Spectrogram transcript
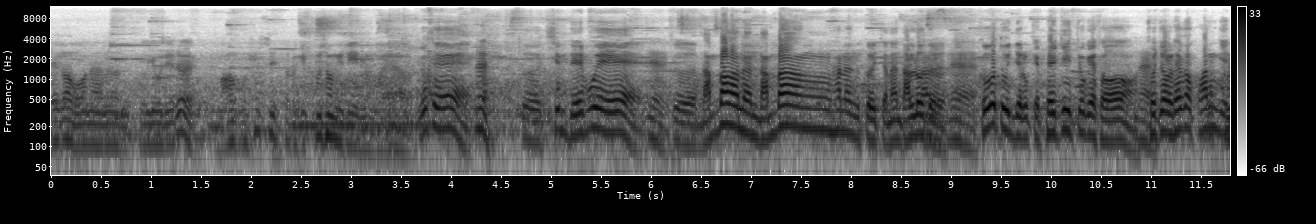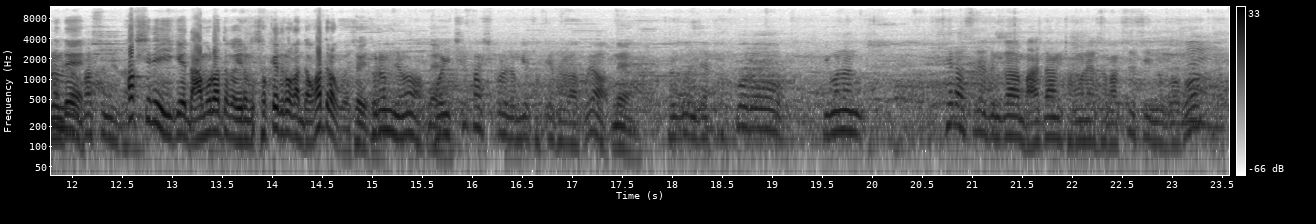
내가 원하는 그 요리를 마음껏 할 수 있도록 이렇게 구성이 되어 있는 거예요. 요새 네. 그 집 내부에 네. 그 난방하는 난방하는 거 있잖아요 난로들 네. 그것도 이제 이렇게 배기 쪽에서 네. 조절을 해갖고 하는 게 어, 그럼요. 있는데 맞습니다. 확실히 이게 나무라든가 이런 게 적게 들어간다고 하더라고요 저희도 그럼요. 네. 거의 7, 80% 정도 적게 들어가고요. 네. 그리고 이제 밖으로 이거는 테라스라든가 마당 정원에서 막 쓸 수 있는 거고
